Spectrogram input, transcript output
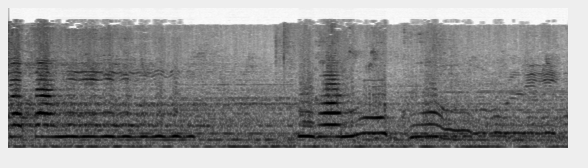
cho tangi gon guling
